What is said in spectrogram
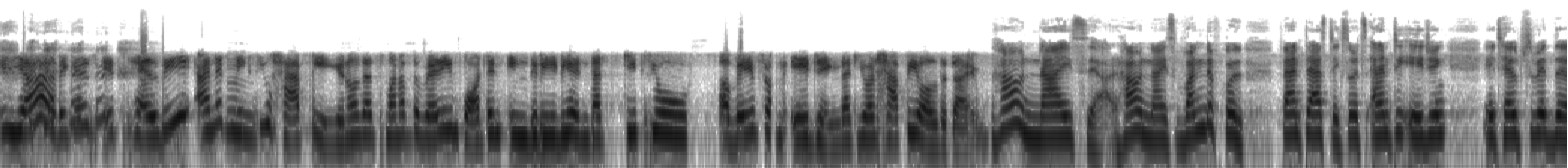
yeah because it's healthy and it makes you happy you know that's one of the very important ingredient that keeps you away from aging that you're happy all the time. How nice, yeah. How nice. Wonderful. Fantastic. So it's anti-aging. It helps with the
